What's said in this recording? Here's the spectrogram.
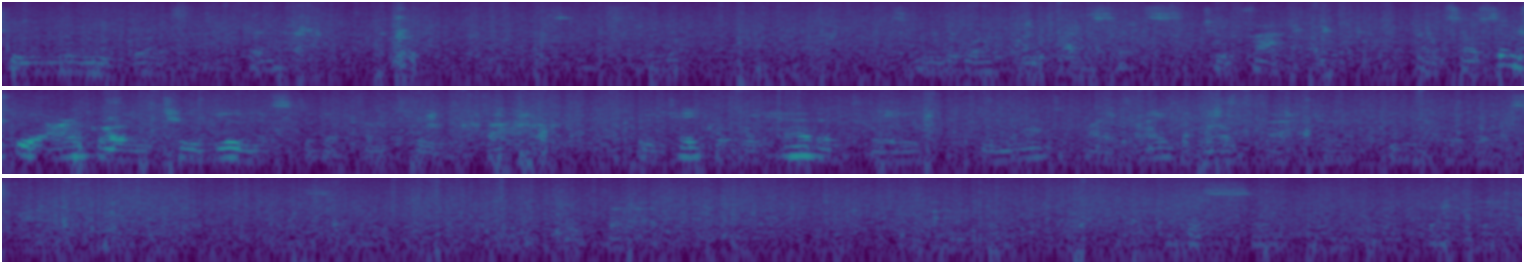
two unit growth factor. It's going to be 1.5625. And so since we are growing two units to get from three to five, we take what we had in three and multiply by the growth factor, and that will give us five. So we take that. Um, I guess uh, we'll write that down.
